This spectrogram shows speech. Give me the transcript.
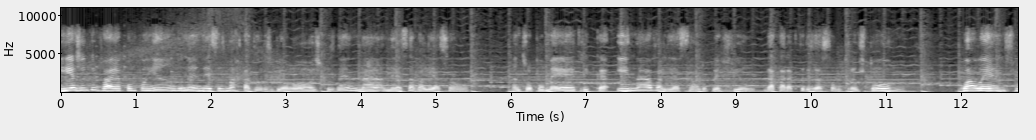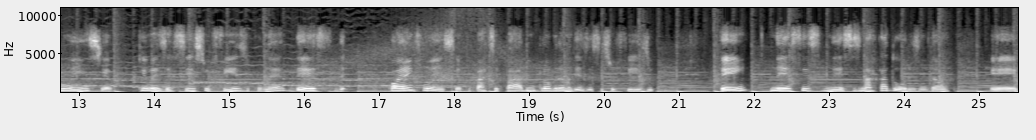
e a gente vai acompanhando né, nesses marcadores biológicos, né, na, nessa avaliação antropométrica e na avaliação do perfil da caracterização do transtorno, qual é a influência que o exercício físico, né, desse, de, qual é a influência que participar de um programa de exercício físico tem nesses, nesses marcadores. Então, é,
